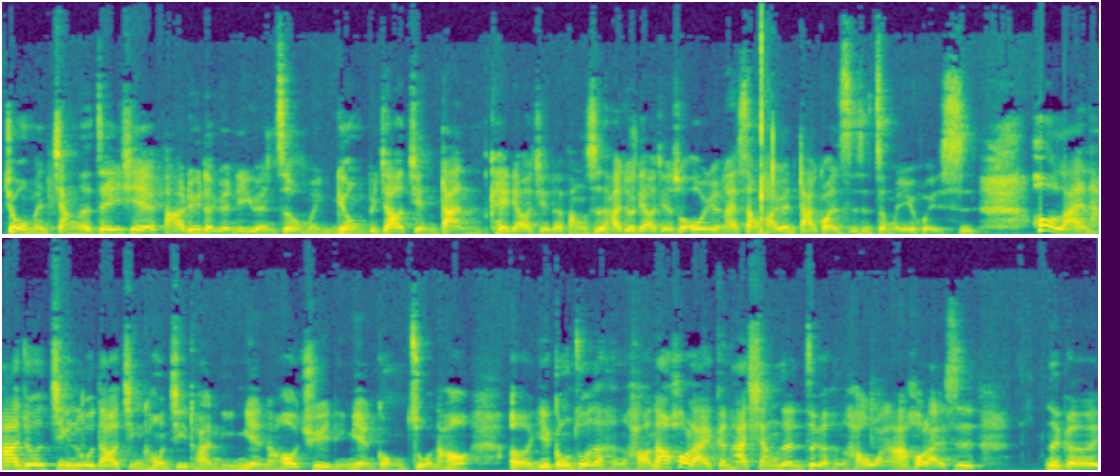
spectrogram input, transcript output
就我们讲的这一些法律的原理原则，我们用比较简单可以了解的方式，他就了解说，哦，原来上法院打官司是这么一回事。后来他就进入到金控集团里面，然后去里面工作，然后呃也工作的很好。那后来跟他相认，这个很好玩。他后来是。那个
